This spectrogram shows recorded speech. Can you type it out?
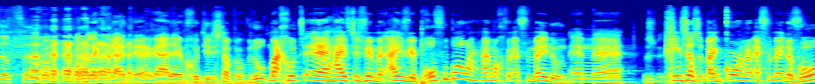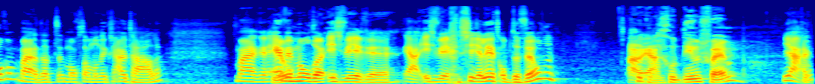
dat dat, eh, kwam, kwam er lekker uit, hè? Ja, nee, maar goed, jullie snappen wat ik bedoel. Maar goed, eh, hij, heeft dus weer, hij is weer profvoetballer. Hij mag weer even meedoen. En eh, ging zelfs bij een corner even mee naar voren. Maar dat mocht allemaal niks uithalen. Maar eh, Erwin. Mulder is weer, eh, ja, is weer gesignaleerd op de velden. Oh ja, goed nieuws voor hem. Ja,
